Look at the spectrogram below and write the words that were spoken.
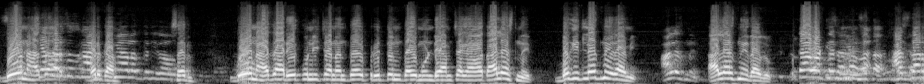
दोन हजार शेजारचंच गाव, बरं तुम्ही आलात कधी का गावात? सर दोन हजार एकोणीसच्या नंतर प्रीतमताई मुंडे आमच्या गावात आल्याच नाहीत. बघितल्याच नाहीत आम्ही. आलेच नाही आल्याच नाहीत अजून. काय वाटतं? खासदार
